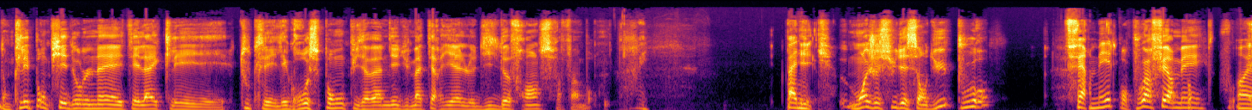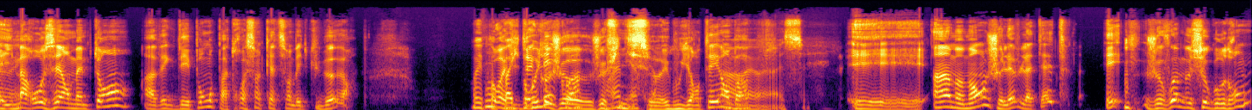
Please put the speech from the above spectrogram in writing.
Donc les pompiers d'Aulnay étaient là avec les, toutes les, grosses pompes, ils avaient amené du matériel d'Île-de-France, enfin bon. Panique. moi, je suis descendu pour fermer. Pour pouvoir fermer. et il m'arrosait en même temps avec des pompes à 300-400 mètres cubeurs pour, éviter que je, finisse ébouillanté en ah bas. et à un moment, je lève la tête et je vois Monsieur Gaudron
